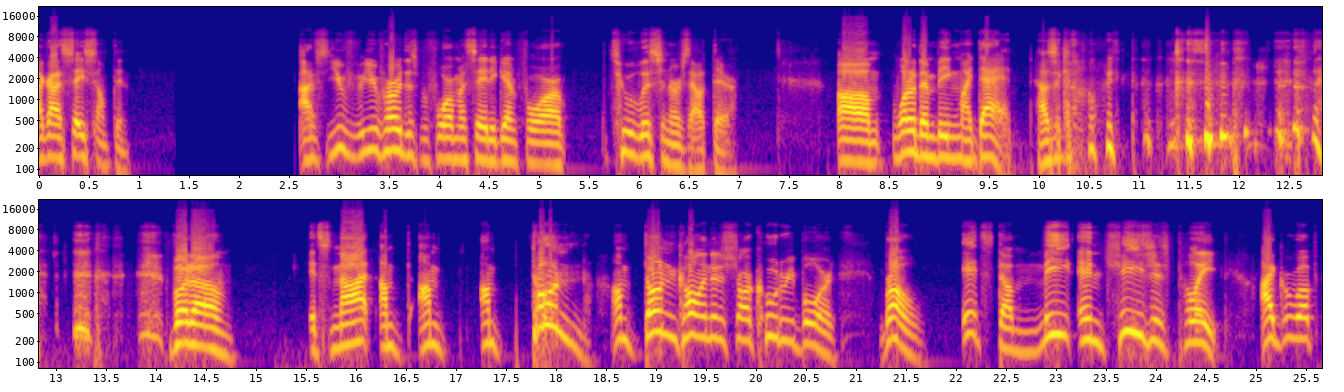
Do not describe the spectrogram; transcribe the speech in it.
I gotta say something. I've you've you've heard this before. I'm gonna say it again for two listeners out there. Um, one of them being my dad. How's it going? but um, it's not. I'm I'm I'm done. I'm done calling it a charcuterie board, bro. It's the meat and cheeses plate. I grew up.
